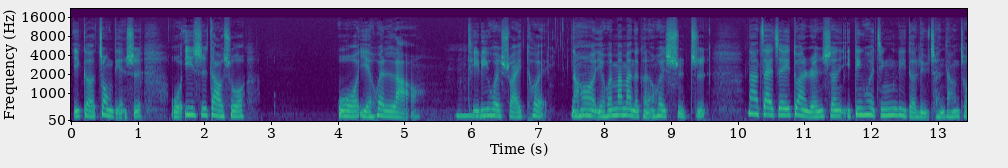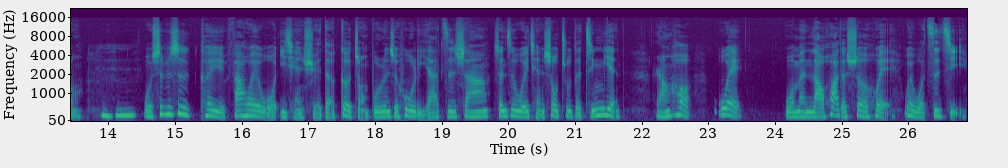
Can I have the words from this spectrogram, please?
一个重点是我意识到说，我也会老，体力会衰退，然后也会慢慢的可能会失智。那在这一段人生一定会经历的旅程当中，嗯哼，我是不是可以发挥我以前学的各种，不论是护理啊、咨商，甚至我以前受助的经验，然后为我们老化的社会，为我自己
